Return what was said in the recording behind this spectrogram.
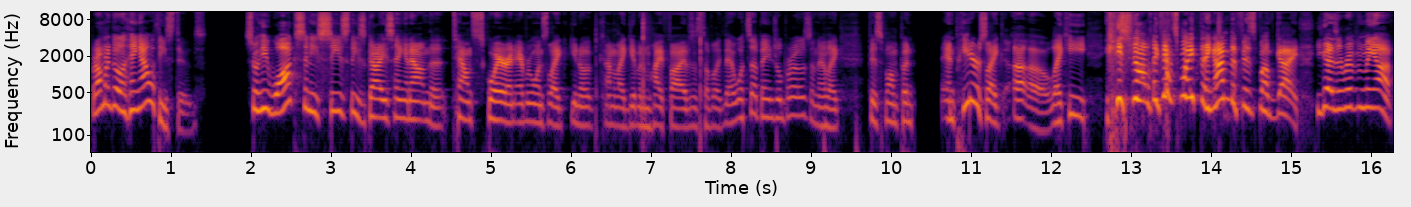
But I'm going to go hang out with these dudes. So he walks and he sees these guys hanging out in the town square, and everyone's like, you know, kind of like giving them high fives and stuff like that. What's up, Angel Bros? And they're like fist bumping. And Peter's like, uh oh. Like he he's not like, that's my thing. I'm the fist bump guy. You guys are ripping me off.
